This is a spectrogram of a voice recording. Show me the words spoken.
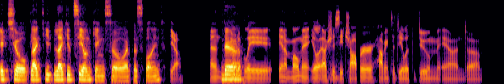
a choke like you, like you'd see on King's Row at this point. Yeah. And There- notably, in a moment, you'll actually see Chopper having to deal with Doom and um,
